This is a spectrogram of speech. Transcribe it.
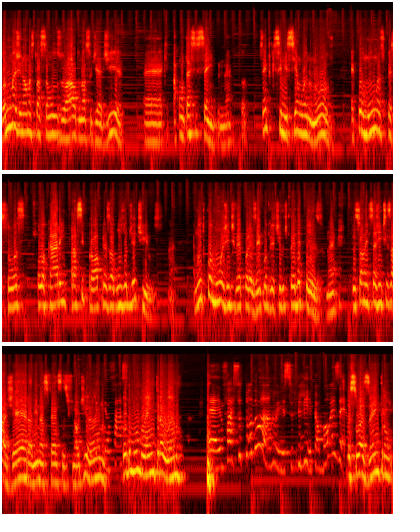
Vamos imaginar uma situação usual do nosso dia a dia, é, que acontece sempre. Né? Sempre que se inicia um ano novo, é comum as pessoas colocarem para si próprias alguns objetivos. Né? É muito comum a gente ver, por exemplo, o objetivo de perder peso, né? Principalmente se a gente exagera ali nas festas de final de ano, todo mundo entra o ano eu faço todo ano isso, Felipe, é um bom exemplo. As pessoas entram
